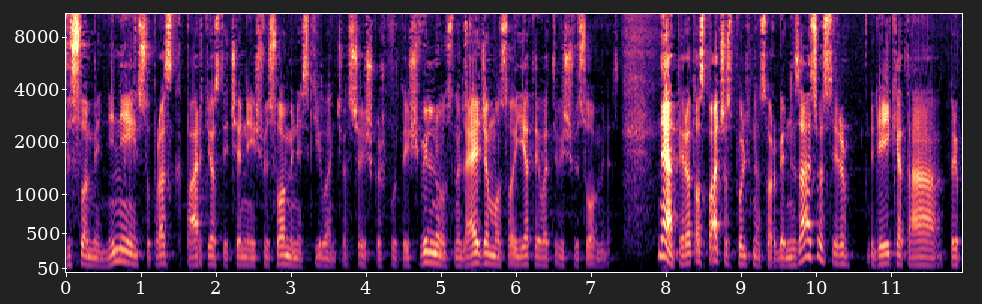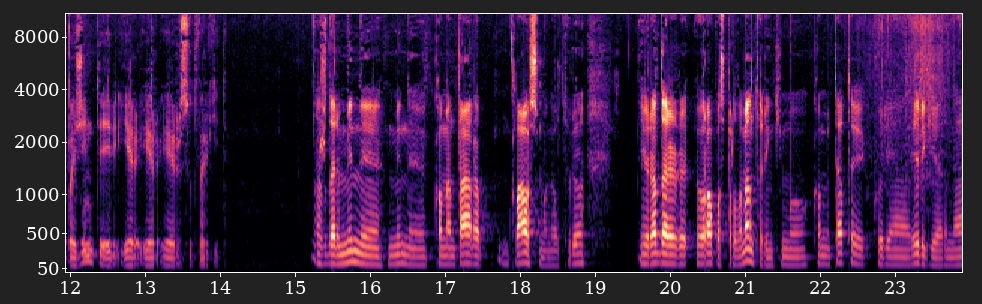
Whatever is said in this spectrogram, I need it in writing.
visuomeniniai, suprask, partijos tai čia ne iš visuomenės kylančios, čia iš kažkur tai iš Vilniaus nuleidžiamos, o jie tai va iš visuomenės. Ne, tai yra tos pačios politinės organizacijos ir reikia tą pripažinti ir, ir, ir, ir sutvarkyti. Aš dar mini, mini komentarą, klausimą gal turiu. Yra dar ir Europos parlamento rinkimų komitetai, kurie irgi ar ne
